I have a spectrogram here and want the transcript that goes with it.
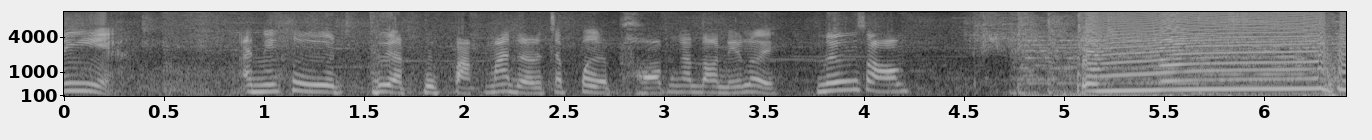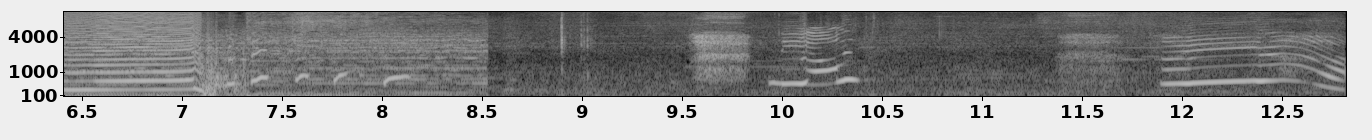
นี่ อันนี้คือเดือดปุบปักมากเดี๋ยวเราจะเปิดพร้อมกันตอนนี้เลยหนึ่งสองเดี๋ยวเฮ้ยอะ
